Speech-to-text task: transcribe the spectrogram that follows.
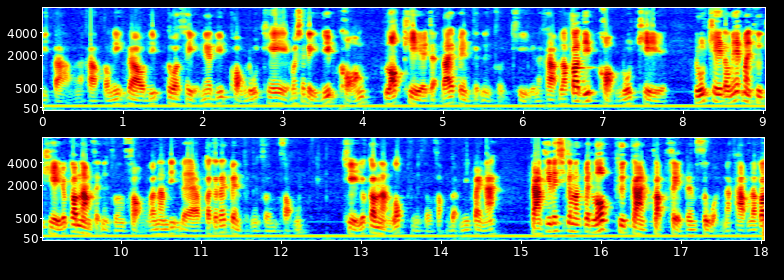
ปิตานะครับ ตรงนี้เราดิฟตัวเศษเนี่ยดิฟของรูท k ไม่ใช่ดิฟของล็อก k จะได้เป็นเศษหนึ่งส่วน k นะครับ แล้วก็ดิฟของรูท k รูท k ตรงนี้มันคือ k ยกกำลังเศษหนึ่งส่วนสองแล้นดิฟแล้วก็จะได้เป็นเศษหนึ่งส่วนสอง k ยกกำลังลบหนึ่งส่วนสองแบบนี้ไปนะ การที่ได้ชี้กำลังเป็นลบคือการกลับเศษเป็นส่วนนะครับ แล้วก็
